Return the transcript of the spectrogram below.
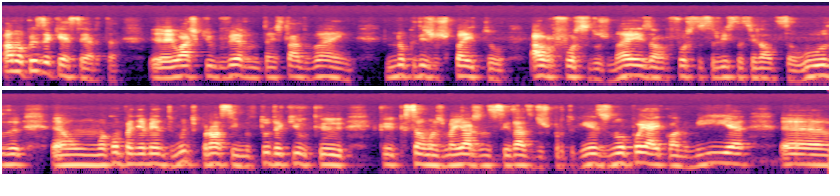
Há uma coisa que é certa. Eu acho que o governo tem estado bem no que diz respeito ao reforço dos meios, ao reforço do Serviço Nacional de Saúde, a um acompanhamento muito próximo de tudo aquilo que, que, que são as maiores necessidades dos portugueses, no apoio à economia, uh,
